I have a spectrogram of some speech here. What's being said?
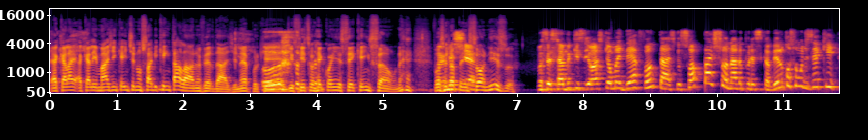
é aquela, aquela imagem que a gente não sabe quem tá lá, na verdade, né? Porque é difícil reconhecer quem são, né? Você já pensou nisso? Você sabe que eu acho que é uma ideia fantástica. Eu sou apaixonada por esse cabelo. Eu costumo dizer que,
